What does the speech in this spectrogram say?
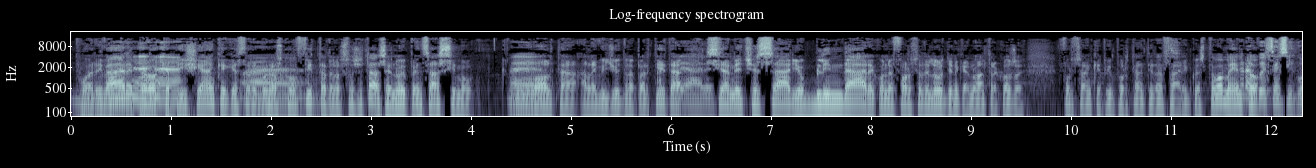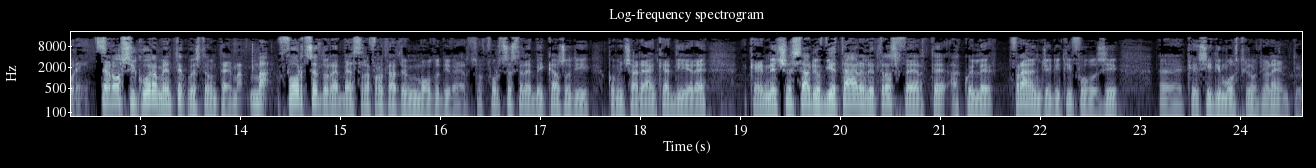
Può arrivare, però capisci anche che sarebbe una eh. sconfitta della società se noi pensassimo ogni eh, volta alla vigilia di una partita sia necessario blindare con le forze dell'ordine, che hanno altre cose forse anche più importanti da fare in questo momento. Però questa è sicurezza. Però sicuramente questo è un tema, ma forse dovrebbe essere affrontato in modo diverso. Forse sarebbe il caso di cominciare anche a dire che è necessario vietare le trasferte a quelle frange di tifosi eh, che si dimostrino violenti.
